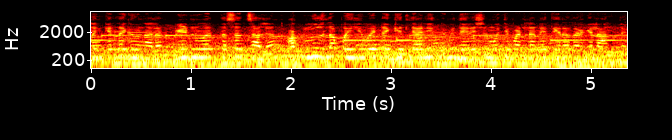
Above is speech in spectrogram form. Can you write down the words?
लंकेंना घेऊन आलात. बीडमध्ये तसंच झालं. अकलूजला पहिली बैठक घेतली आणि तुम्ही धैर्यशील मोती पाटलाने तेरा तारखेला आणलंय.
